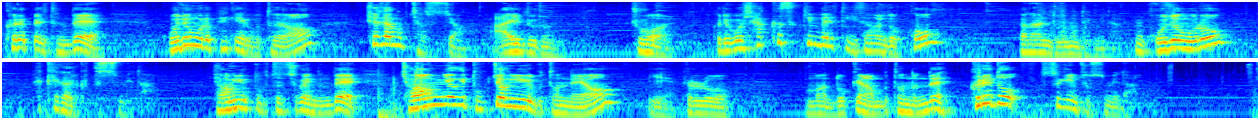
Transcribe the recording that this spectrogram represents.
크랩 벨트인데 고정으로 패켓이 붙어요. 최상급 자수정 아이돌은 듀얼 그리고 샤크 스킨 벨트 이상을 넣고 변환을 누르면 됩니다. 고정으로 패켓가 이렇게 붙습니다. 저항력도 붙을 수가 있는데 저항력이 독저항력이 붙었네요. 예 별로 아마 높게는 안 붙었는데 그래도 쓰긴 좋습니다. 자,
